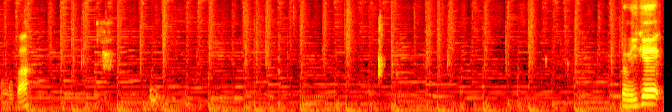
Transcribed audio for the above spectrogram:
광고가. 그럼 이게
